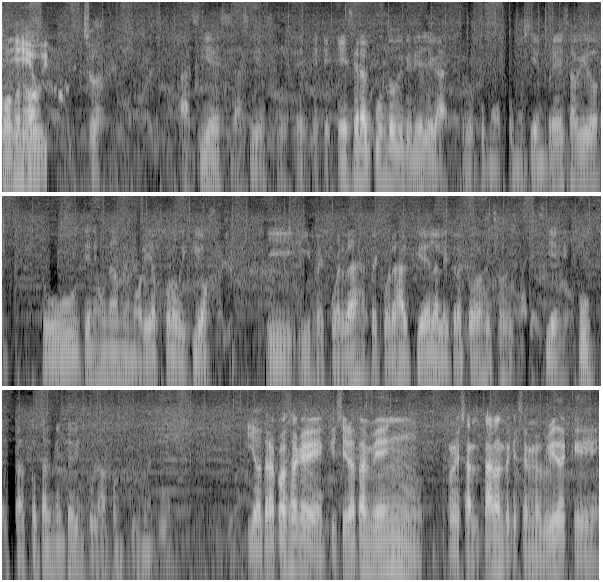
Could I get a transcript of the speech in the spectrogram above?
¿Cómo no? Así es, así es. E, e, e, ese era el punto que quería llegar. Pero como, como siempre he sabido, tú tienes una memoria prodigiosa y, recuerdas, recuerdas al pie de la letra todos esos detalles. Sí, es, está totalmente vinculado con Children Y otra cosa que quisiera también resaltar antes que se me olvide que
